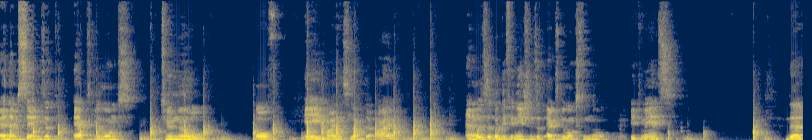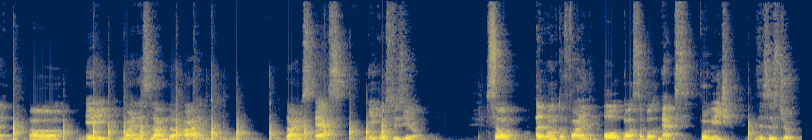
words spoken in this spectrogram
and I'm saying that x belongs to null of a minus lambda i. And what's the definition that x belongs to null? It means that uh, a minus lambda i times x equals to 0. So I want to find all possible x for which this is true.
